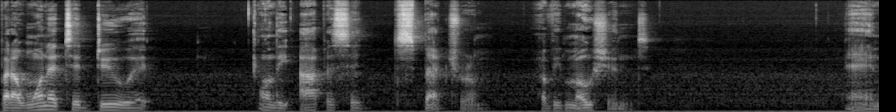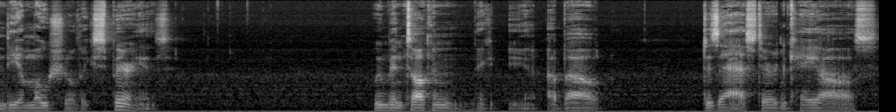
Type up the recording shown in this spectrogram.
But I wanted to do it on the opposite spectrum of emotions and the emotional experience. We've been talking about disaster and chaos,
